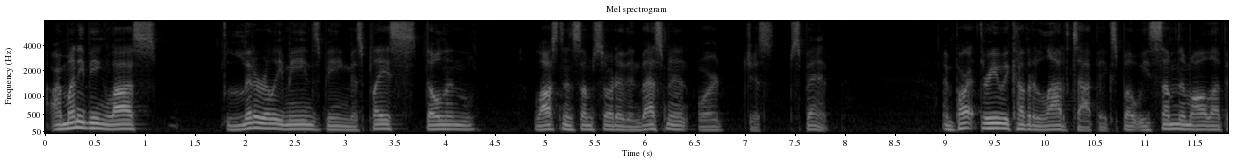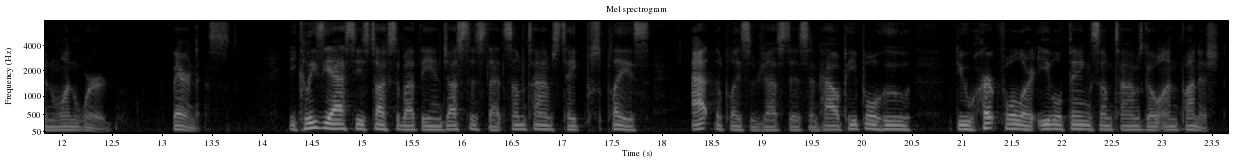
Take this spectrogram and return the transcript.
Our money being lost literally means being misplaced, stolen, lost in some sort of investment, or just spent. In part three, we covered a lot of topics, but we summed them all up in one word fairness. Ecclesiastes talks about the injustice that sometimes takes place at the place of justice and how people who do hurtful or evil things sometimes go unpunished.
